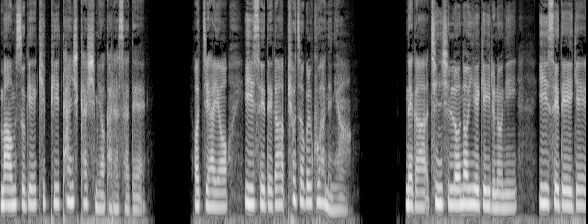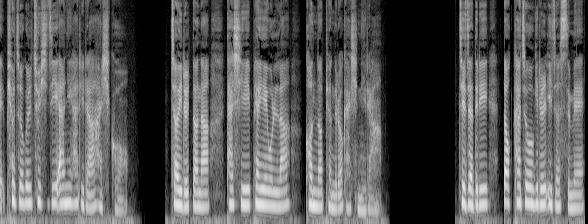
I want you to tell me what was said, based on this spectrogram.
마음속에 깊이 탄식하시며 가라사대 어찌하여 이 세대가 표적을 구하느냐 내가 진실로 너희에게 이르노니 이 세대에게 표적을 주시지 아니하리라 하시고 저희를 떠나 다시 배에 올라 건너편으로 가시니라. 제자들이 떡 가져오기를 잊었음에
